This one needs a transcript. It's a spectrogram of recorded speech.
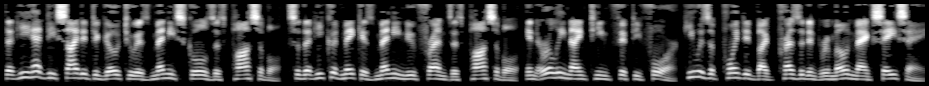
that he had decided to go to as many schools as possible, so that he could make as many new friends as possible. In early 1954, he was appointed by President Ramon Magsaysay,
